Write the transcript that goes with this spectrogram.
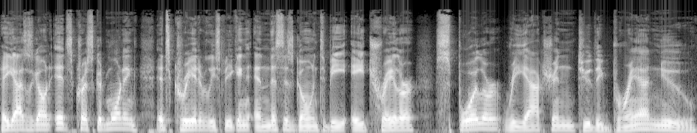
Hey guys, how's it going? It's Chris. Good morning. It's Creatively Speaking, and this is going to be a trailer spoiler reaction to the brand new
